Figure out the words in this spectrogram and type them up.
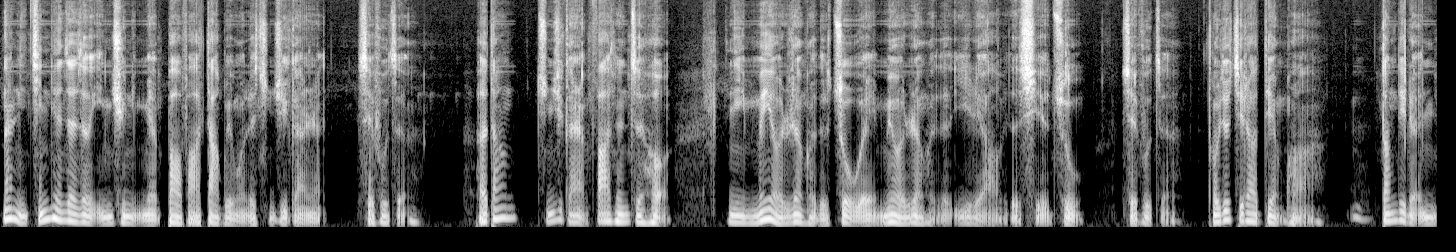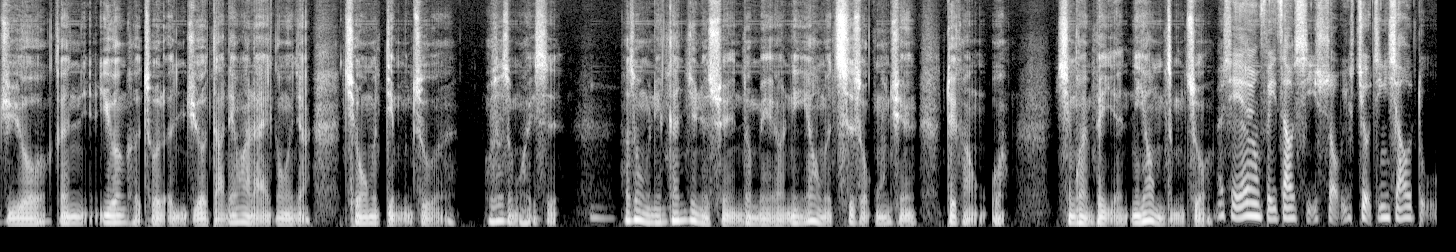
那你今天在这个营区里面爆发大规模的群聚感染，谁负责？而当群聚感染发生之后，你没有任何的作为，没有任何的医疗的协助，谁负责？我就接到电话，当地的 NGO 跟 UN 合作的 NGO 打电话来跟我讲，求我们顶不住了。我说怎么回事？他说：“我们连干净的水源都没有，你要我们赤手空拳对抗我新冠肺炎？你要我们怎么做？而且要用肥皂洗手，有酒精消毒，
